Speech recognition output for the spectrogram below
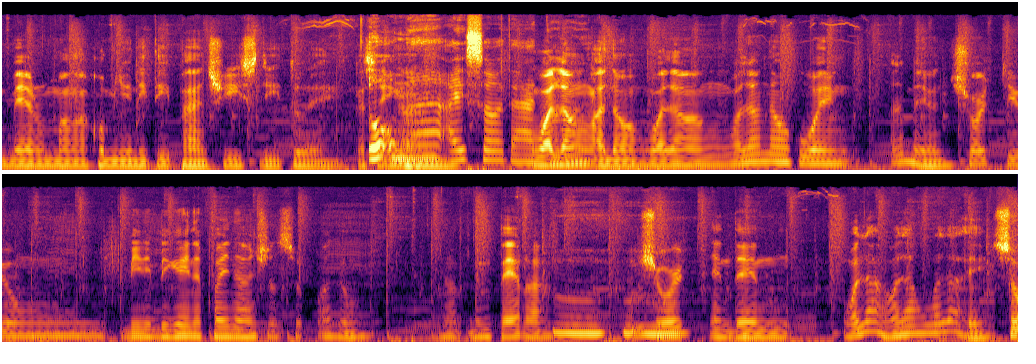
merong mga community pantries dito eh. Kasi oo nga, nga I saw that walang ano, walang, walang nakukuha yung, alam mo yun, short yung binibigay na financial, sup, ano, na, yung pera. Mm, mm, mm. short and then wala, walang wala eh. So,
